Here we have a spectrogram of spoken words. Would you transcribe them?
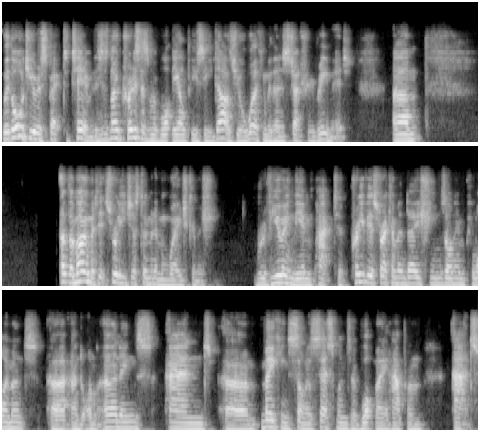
with all due respect to Tim, this is no criticism of what the LPC does. You're working within a statutory remit. Um, at the moment, it's really just a minimum wage commission, reviewing the impact of previous recommendations on employment uh, and on earnings, and um, making some assessment of what may happen at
